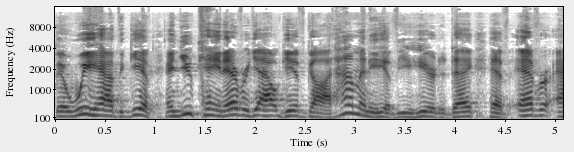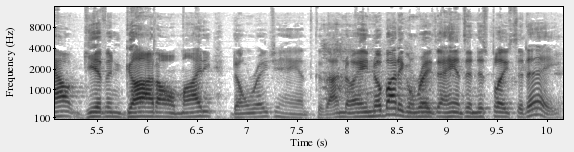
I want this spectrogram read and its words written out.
that we have to give. And you can't ever outgive God. How many of you here today have ever outgiven God Almighty? Don't raise your hands, because I know ain't nobody to raise their hands in this place today.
